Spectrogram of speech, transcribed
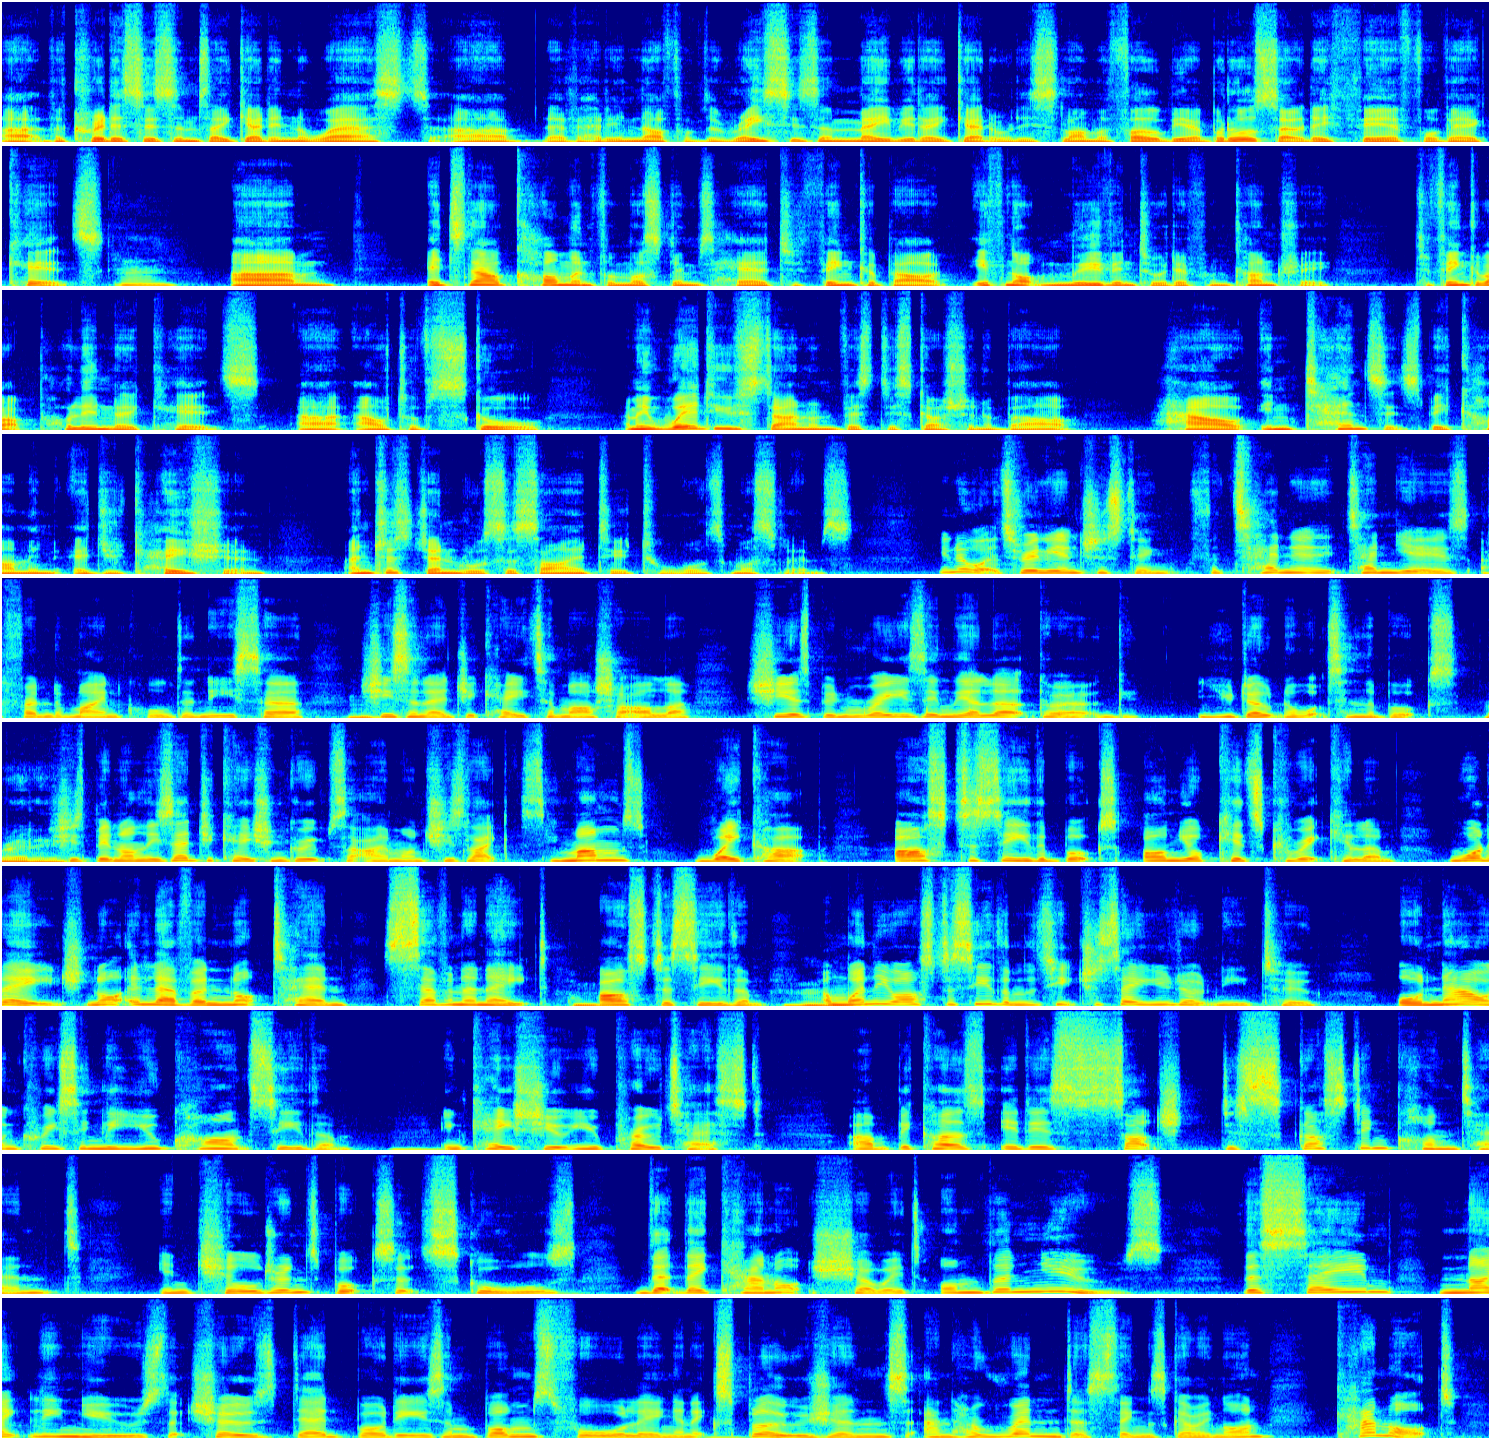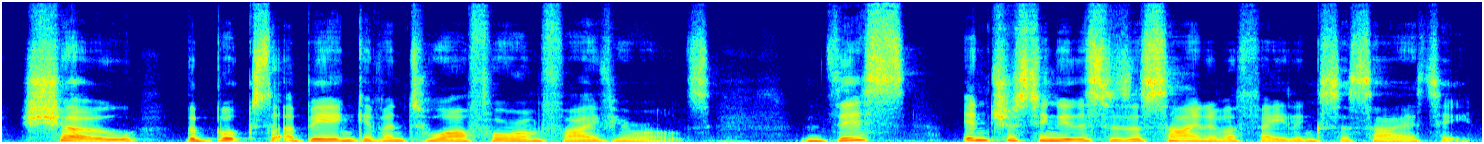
uh, the criticisms they get in the West. Uh, they've had enough of the racism maybe they get or the Islamophobia, but also they fear for their kids. Mm. Um, it's now common for Muslims here to think about, if not moving to a different country, to think about pulling their kids uh, out of school. I mean, where do you stand on this discussion about how intense it's become in education and just general society towards Muslims? You know what? It's really interesting. For 10, 10 years, a friend of mine called Anisa, mm. she's an educator, mashallah. She has been raising the alert going, you don't know what's in the books. Really? She's been on these education groups that I'm on. She's like, mums, wake up. Ask to see the books on your kids' curriculum. What age? Not 11, not 10, 7 and 8. Mm. Ask to see them. Mm. And when you ask to see them, the teachers say you don't need to. Or now, increasingly, you can't see them hmm. in case you, you protest um, because it is such disgusting content in children's books at schools that they cannot show it on the news. The same nightly news that shows dead bodies and bombs falling and explosions and horrendous things going on cannot show the books that are being given to our four and five year olds. This, interestingly, this is a sign of a failing society.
